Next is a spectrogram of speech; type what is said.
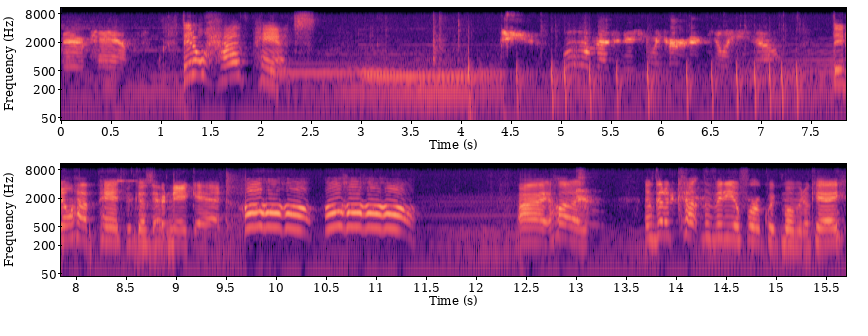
their pants. They don't have pants. They don't have pants because they're naked. Ha ha ha! Ha ha ha! Alright, hold on. I'm gonna cut the video for a quick moment, okay?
